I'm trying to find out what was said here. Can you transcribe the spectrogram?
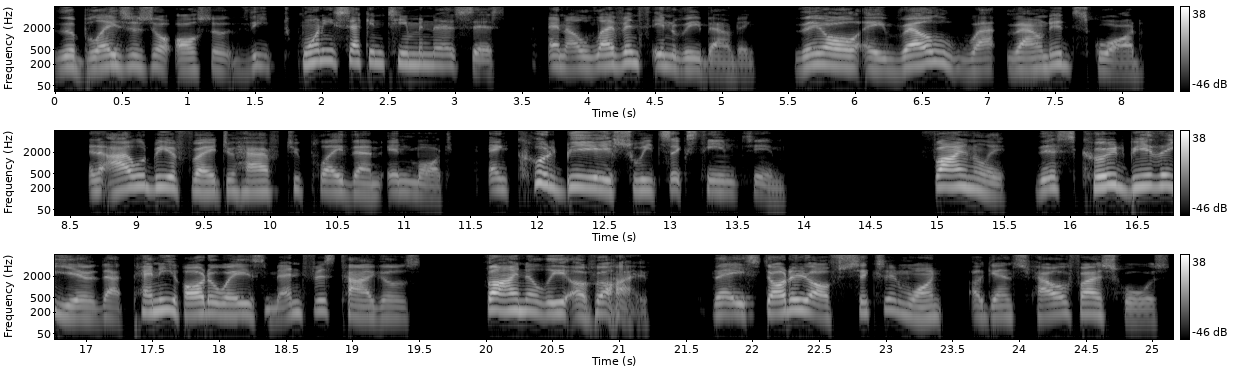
The Blazers are also the 22nd team in assists and 11th in rebounding. They are a well rounded squad and I would be afraid to have to play them in March and could be a Sweet 16 team. Finally, this could be the year that Penny Hardaway's Memphis Tigers finally arrive. They started off 6 and 1 against Power 5 schools.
